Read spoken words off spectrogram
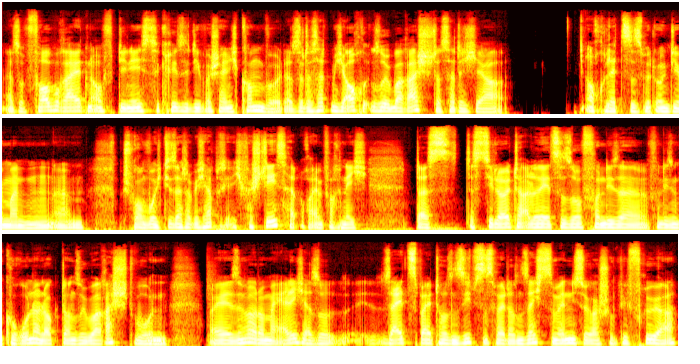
Also vorbereiten auf die nächste Krise, die wahrscheinlich kommen wird. Also das hat mich auch so überrascht. Das hatte ich ja auch letztes mit irgendjemandem ähm, besprochen, wo ich gesagt habe, ich, hab, ich verstehe es halt auch einfach nicht, dass, dass die Leute alle jetzt so von, dieser, von diesem Corona-Lockdown so überrascht wurden. Weil, sind wir doch mal ehrlich, also seit 2017, 2016, wenn nicht sogar schon viel früher,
